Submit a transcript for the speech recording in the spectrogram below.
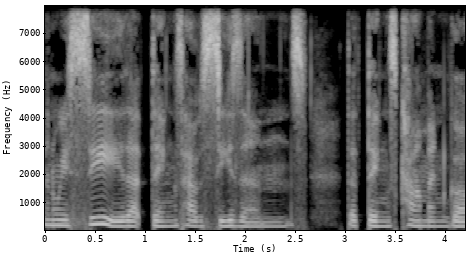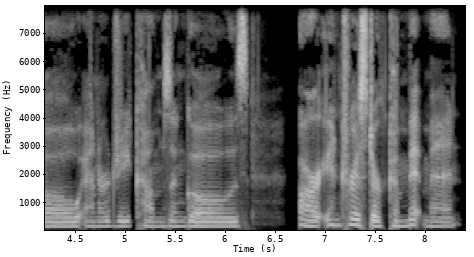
then we see that things have seasons, that things come and go, energy comes and goes. Our interest or commitment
